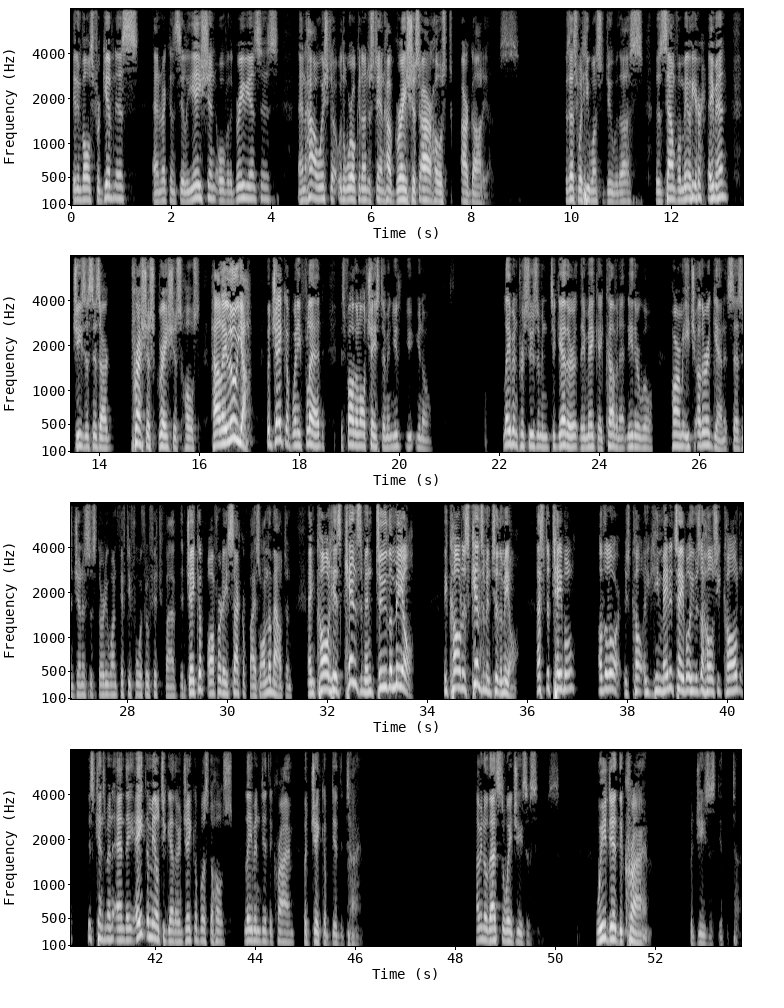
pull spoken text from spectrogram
It involves forgiveness and reconciliation over the grievances and how I wish the, the world could understand how gracious our host, our God is. Because that's what he wants to do with us. Does it sound familiar? Amen. Jesus is our precious, gracious host. Hallelujah. But Jacob, when he fled, his father-in-law chased him and you, you, you know, Laban pursues him and together they make a covenant. Neither will harm each other again. It says in Genesis 31, 54 through 55 that Jacob offered a sacrifice on the mountain and called his kinsmen to the meal. He called his kinsmen to the meal. That's the table of the Lord. Called, he made a table. He was the host. He called his kinsmen and they ate the meal together and Jacob was the host. Laban did the crime, but Jacob did the time. I mean, no, that's the way Jesus is. We did the crime, but Jesus did the time.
